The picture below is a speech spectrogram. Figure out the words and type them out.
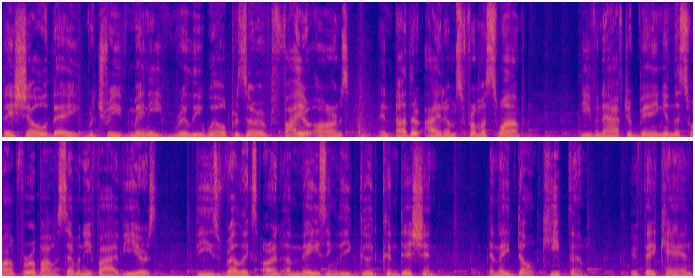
they show they retrieve many really well-preserved firearms and other items from a swamp. Even after being in the swamp for about 75 years, these relics are in amazingly good condition, and they don't keep them. If they can,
